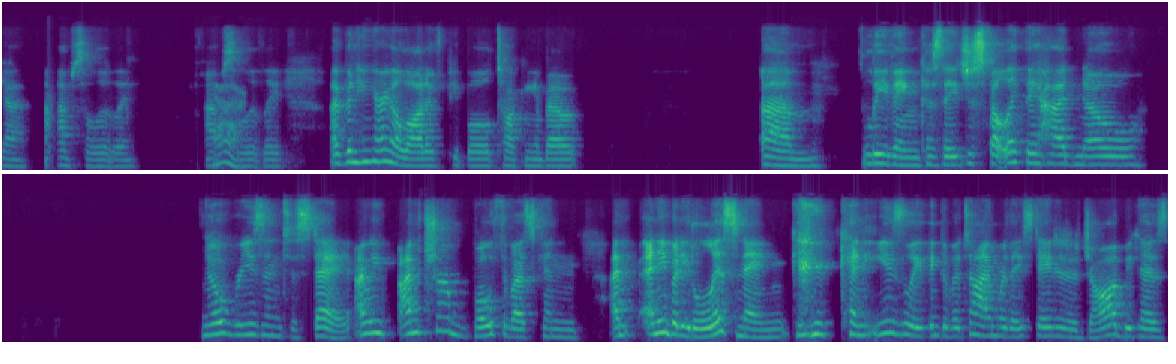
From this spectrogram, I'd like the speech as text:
yeah absolutely absolutely yeah. i've been hearing a lot of people talking about um leaving because they just felt like they had no no reason to stay. I mean, I'm sure both of us can I'm anybody listening can easily think of a time where they stayed at a job because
